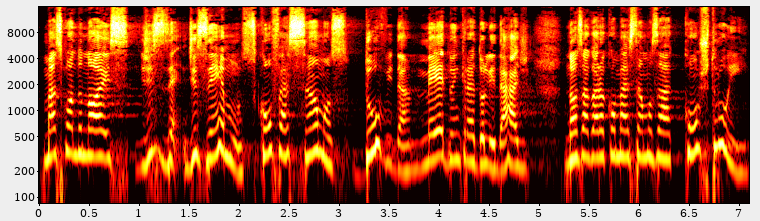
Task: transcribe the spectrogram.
mas quando nós dize, dizemos, confessamos dúvida, medo, incredulidade, nós agora começamos a construir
